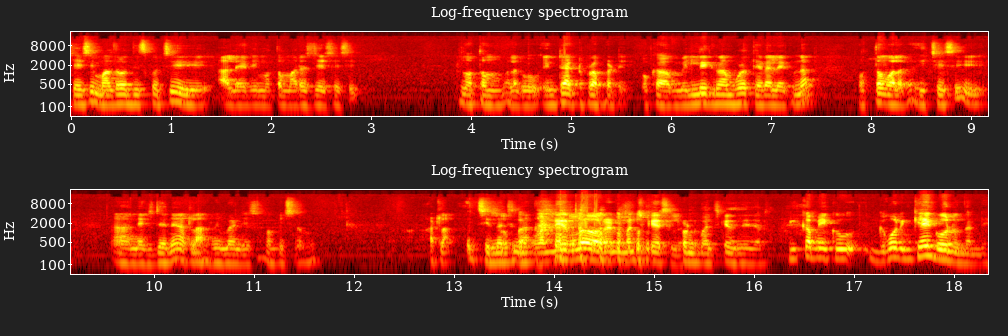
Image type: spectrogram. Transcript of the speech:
చేసి మళ్ళీ రోజు తీసుకొచ్చి ఆ లేడీ మొత్తం అరెస్ట్ చేసేసి మొత్తం వాళ్ళకు ఇంటాక్ట్ ప్రాపర్టీ ఒక మిల్లీగ్రామ్ కూడా తేడా లేకుండా మొత్తం వాళ్ళకి ఇచ్చేసి నెక్స్ట్ డేనే అట్లా రిమైండ్ చేసి పంపించినాము. అట్లా చిన్న చిన్న వన్ ఇయర్లో రెండు మంచి కేసులు. రెండు మంచి కేసులు చేశారు. ఇంకా మీకు గోల్ ఇంకేం గోల్ ఉందండి?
